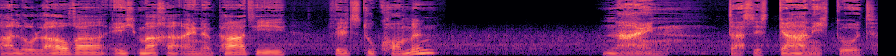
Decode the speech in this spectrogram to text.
Hallo Laura, ich mache eine Party. Willst du kommen? Nein, das ist gar nicht gut.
